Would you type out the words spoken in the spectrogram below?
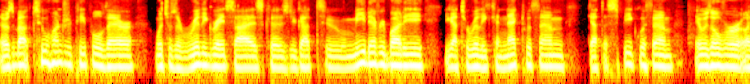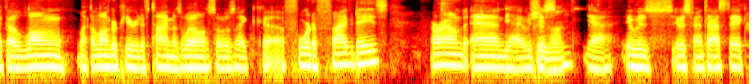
There was about 200 people there, which was a really great size because you got to meet everybody, you got to really connect with them, got to speak with them, it was over like a long like a longer period of time as well so it was like uh, four to five days around and yeah it was Pretty just long. yeah it was it was fantastic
